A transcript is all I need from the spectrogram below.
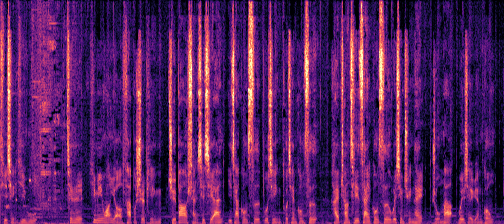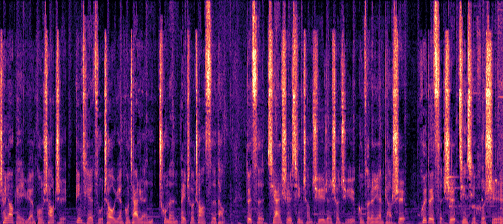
提醒义务。近日，一名网友发布视频举报陕西西安一家公司不仅拖欠工资，还长期在公司微信群内辱骂、威胁员工，称要给员工烧纸，并且诅咒员工家人出门被车撞死等。对此，西安市新城区人社局工作人员表示，会对此事进行核实。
